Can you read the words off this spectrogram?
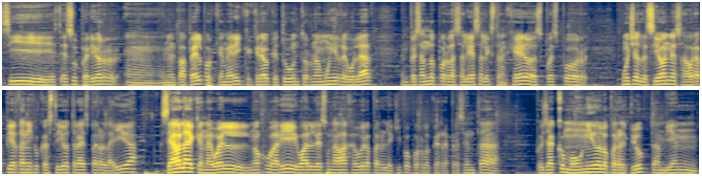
sí es- superior eh, en el papel porque América creo que tuvo un torneo muy irregular, empezando por las salidas al extranjero, después por muchas lesiones, ahora pierde a Nico Castillo otra vez para la ida. Se habla de que Nahuel no jugaría, igual es una baja dura para el equipo por lo que representa pues ya como un ídolo para el club, también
